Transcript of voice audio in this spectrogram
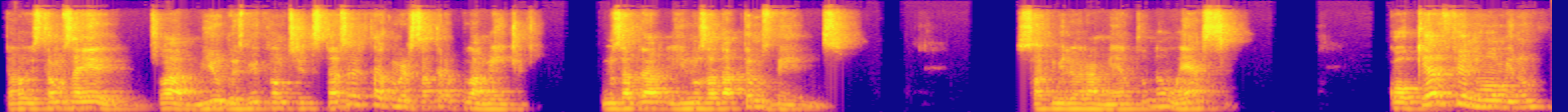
Então, estamos aí, sei lá, mil, dois mil quilômetros de distância, a gente está conversando tranquilamente aqui. E nos, e nos adaptamos bem a isso. Só que melhoramento não é assim. Qualquer fenômeno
